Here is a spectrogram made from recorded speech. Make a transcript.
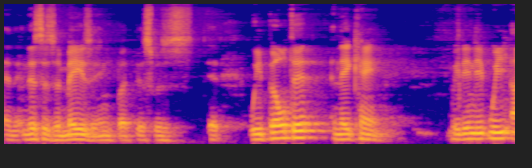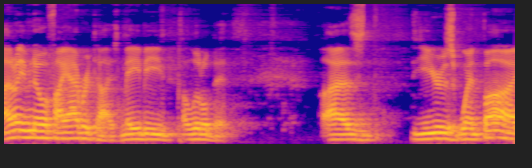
and, and this is amazing, but this was it. We built it and they came. We didn't. We I don't even know if I advertised. Maybe a little bit. As the years went by,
